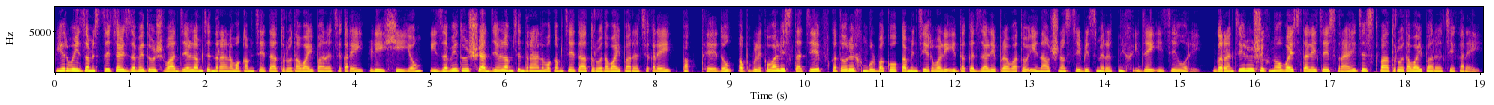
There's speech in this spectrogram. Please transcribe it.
первый заместитель заведующего отделом Центрального комитета трудовой партии Кореи Ли Хи Йонг и заведующий отделом Центрального комитета трудовой партии Кореи Пак Тэдо опубликовали статьи, в которых глубоко комментировали и доказали правоту и научности бессмертных идей и теорий, гарантирующих новое столетие строительства трудовой партии Кореи.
